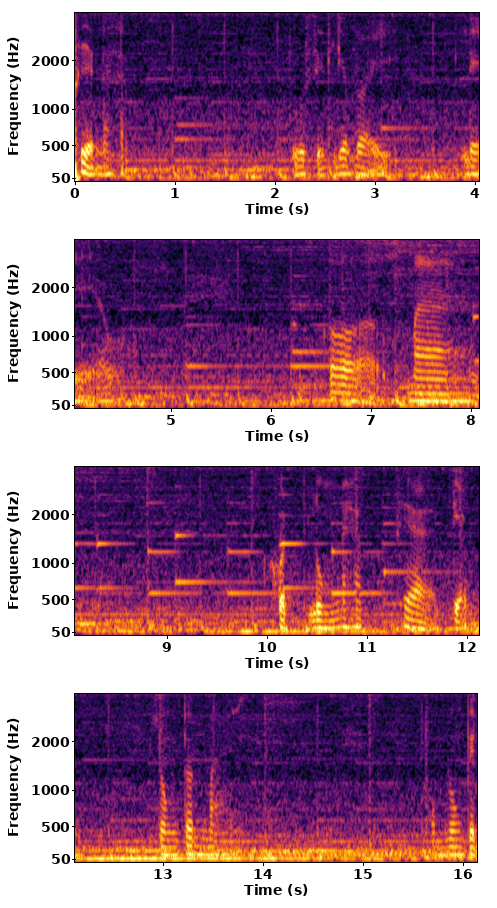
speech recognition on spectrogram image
พืชนะครับ ปูเสร็จเรียบร้อย แล้ว ก็มาขุดหลุมนะครับ เพื่อเตรียมลงต้นไม้ ผมลงเป็น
